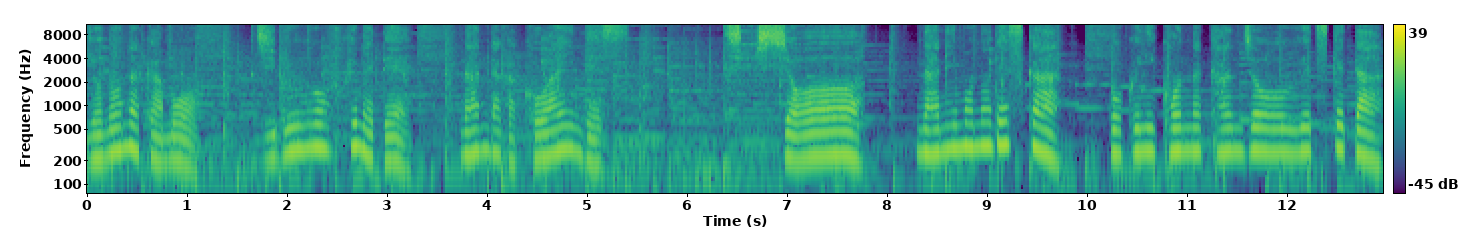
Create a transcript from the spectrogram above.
世の中も自分を含めてなんだか怖いんです。ちくしょう何者ですか？僕にこんな感情を植え付けた。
